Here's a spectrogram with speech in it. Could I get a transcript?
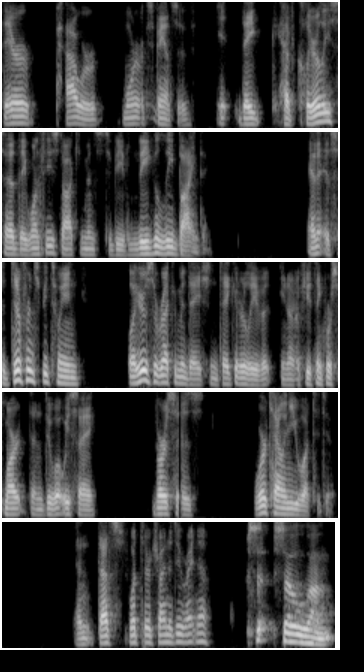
their power more expansive. It, they have clearly said they want these documents to be legally binding. And it's a difference between well, here's the recommendation, take it or leave it. You know, if you think we're smart, then do what we say, versus we're telling you what to do. And that's what they're trying to do right now. So, so um,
